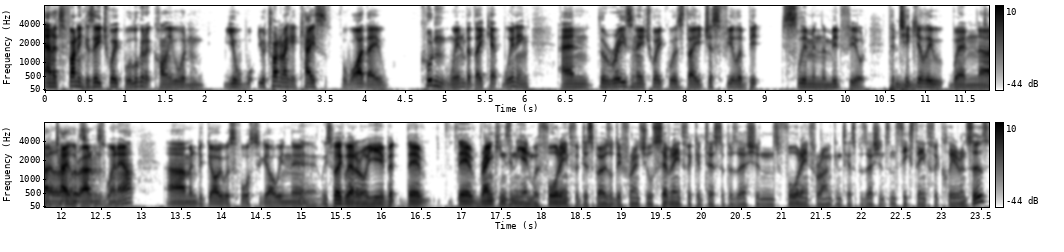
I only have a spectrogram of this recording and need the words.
and it's funny because each week we're looking at Collingwood and you're you're trying to make a case for why they couldn't win, but they kept winning, and the reason each week was they just feel a bit slim in the midfield, particularly when uh, Hmm. Taylor Taylor, Adams Adams, went out. Um, and De Goey was forced to go in there. Yeah, we spoke about it all year, but their their rankings in the end were 14th for disposal differential, 17th for contested possessions, 14th for uncontested possessions, and 16th for clearances.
